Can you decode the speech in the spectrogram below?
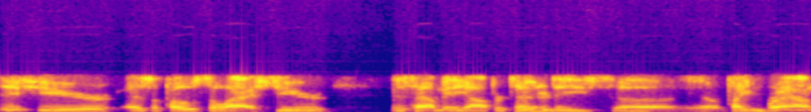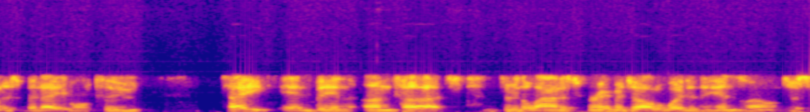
this year, as opposed to last year, is how many opportunities uh, you know Peyton Brown has been able to take and being untouched through the line of scrimmage all the way to the end zone. Just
